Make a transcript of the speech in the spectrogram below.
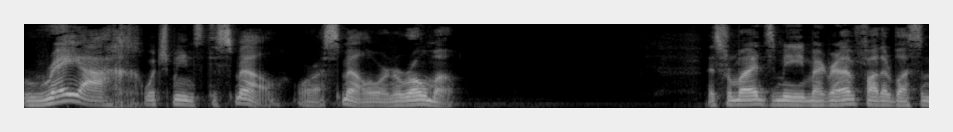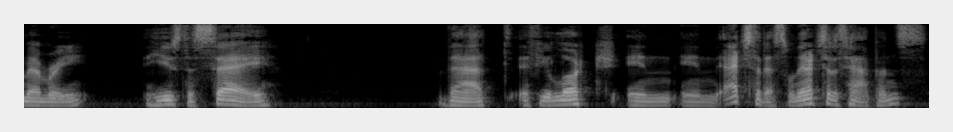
reach, which means to smell or a smell or an aroma. This reminds me, my grandfather, bless his memory, he used to say that if you look in, in Exodus, when the Exodus happens,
